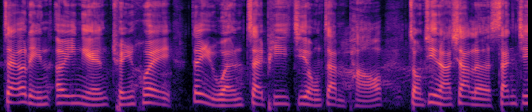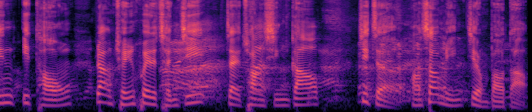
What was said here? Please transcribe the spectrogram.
在二零二一年全运会，邓宇文再披基隆战袍，总计拿下了三金一铜，让全运会的成绩再创新高。记者黄少明基隆报道。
